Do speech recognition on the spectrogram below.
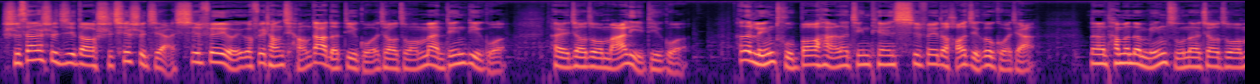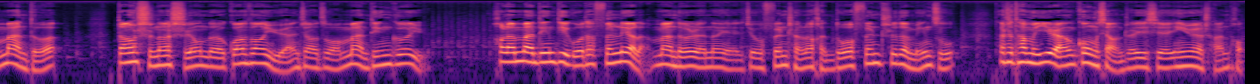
十三世纪到十七世纪啊，西非有一个非常强大的帝国，叫做曼丁帝国，它也叫做马里帝国。它的领土包含了今天西非的好几个国家。那他们的民族呢，叫做曼德。当时呢，使用的官方语言叫做曼丁歌语。后来曼丁帝国它分裂了，曼德人呢也就分成了很多分支的民族。但是他们依然共享着一些音乐传统。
